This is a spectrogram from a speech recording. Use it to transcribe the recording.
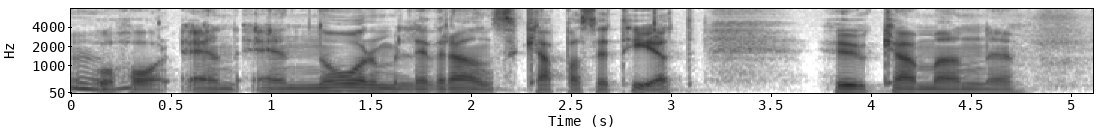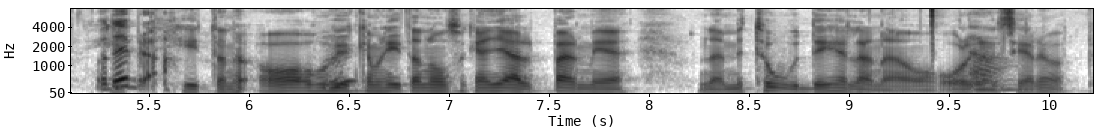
mm. och har en enorm leveranskapacitet. Hur kan man eh, och det är bra. Hitta, ja, och hur kan man hitta någon som kan hjälpa er med de där metoddelarna och organisera ja. upp?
